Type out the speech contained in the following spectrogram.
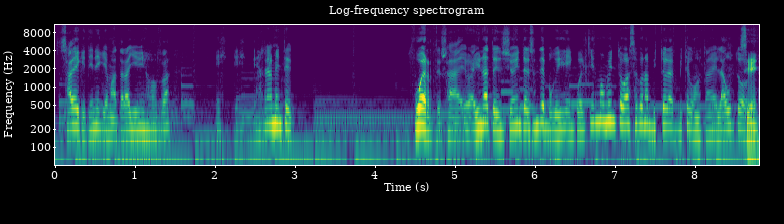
sabe que tiene que matar a Jimmy Hoffa, es, es- es realmente fuerte. O sea, hay una tensión interesante porque en cualquier momento va a sacar una pistola, ¿viste? Cuando está en el auto. Sí.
